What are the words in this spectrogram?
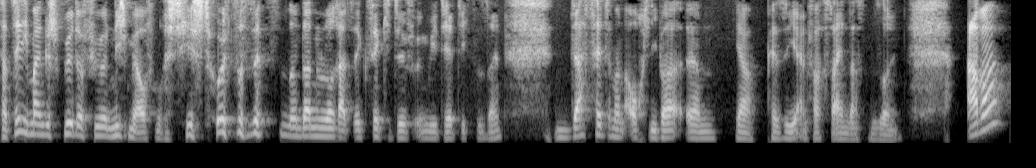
tatsächlich mal ein Gespür dafür, nicht mehr auf dem Regiestuhl zu sitzen und dann nur noch als Executive irgendwie tätig zu sein. Das hätte man auch lieber ähm, ja per se einfach sein lassen sollen. Aber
